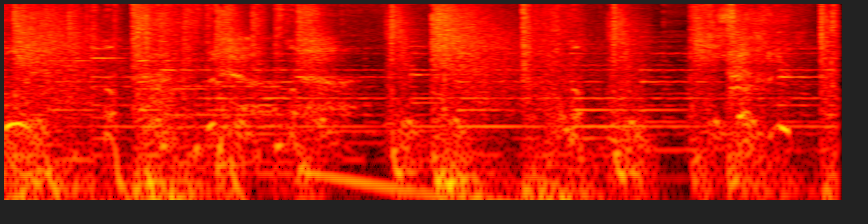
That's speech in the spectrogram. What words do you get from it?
炸裂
